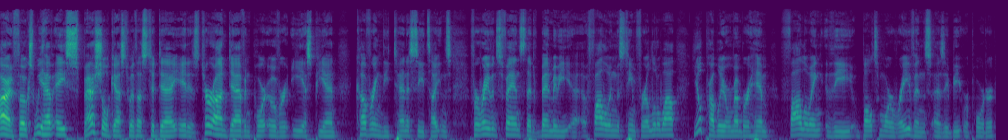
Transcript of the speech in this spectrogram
All right, folks, we have a special guest with us today. It is Turron Davenport over at ESPN covering the Tennessee Titans. For Ravens fans that have been maybe uh, following this team for a little while, you'll probably remember him following the Baltimore Ravens as a beat reporter,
